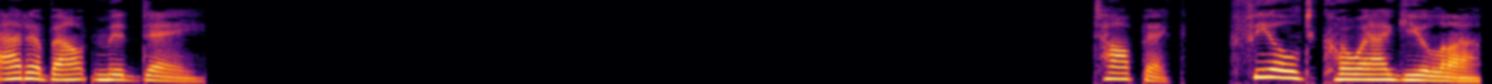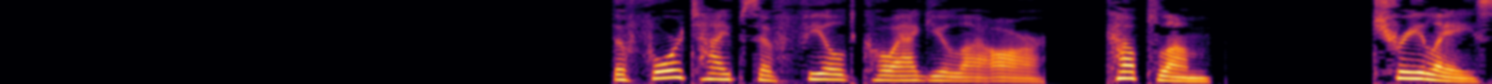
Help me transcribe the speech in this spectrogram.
at about midday. Topic: Field coagula The four types of field coagula are cuplump, treelace,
